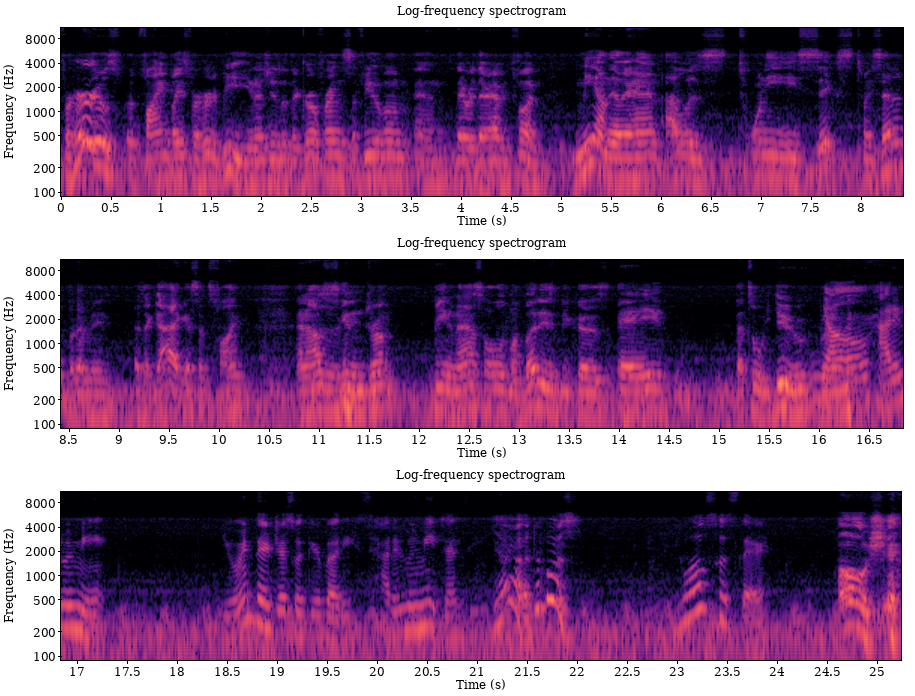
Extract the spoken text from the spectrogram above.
for her, it was a fine place for her to be. You know, she was with her girlfriends, a few of them, and they were there having fun. Me, on the other hand, I was 26, 27, but I mean, as a guy, I guess that's fine. And I was just getting drunk, being an asshole with my buddies because A, that's what we do. No, how did we meet? You weren't there just with your buddies. How did we meet, Jesse? Yeah, it was. Who else was there? Oh shit.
